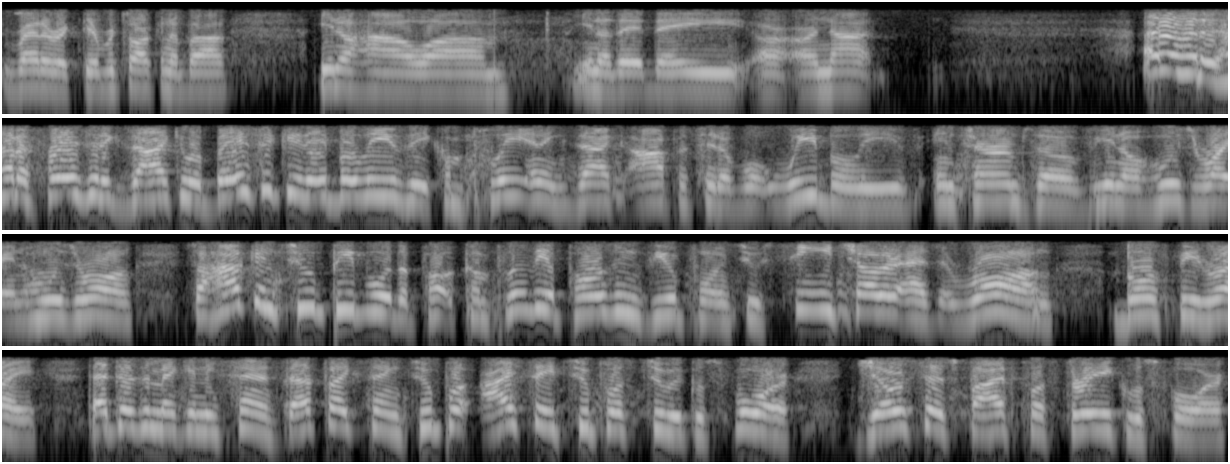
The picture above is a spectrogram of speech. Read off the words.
rhetoric. They were talking about, you know, how um, you know they they are, are not. I don't know how to how to phrase it exactly, but basically they believe the complete and exact opposite of what we believe in terms of you know who's right and who's wrong. So how can two people with oppo- completely opposing viewpoints who see each other as wrong both be right? That doesn't make any sense. That's like saying two plus I say two plus two equals four. Joe says five plus three equals four.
